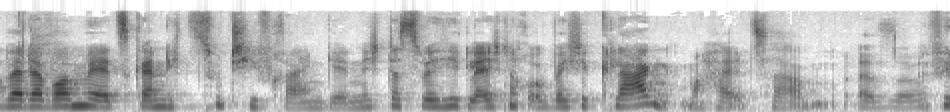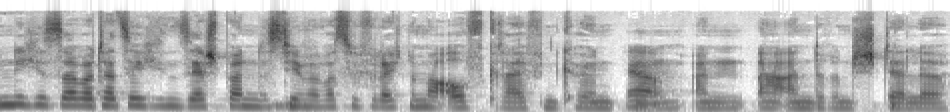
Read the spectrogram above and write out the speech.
Aber da wollen wir jetzt gar nicht zu tief reingehen. Nicht, dass wir hier gleich noch irgendwelche Klagen im Hals haben oder so. Finde ich, ist aber tatsächlich ein sehr spannendes Thema, was wir vielleicht nochmal aufgreifen könnten ja. an einer anderen Stelle.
